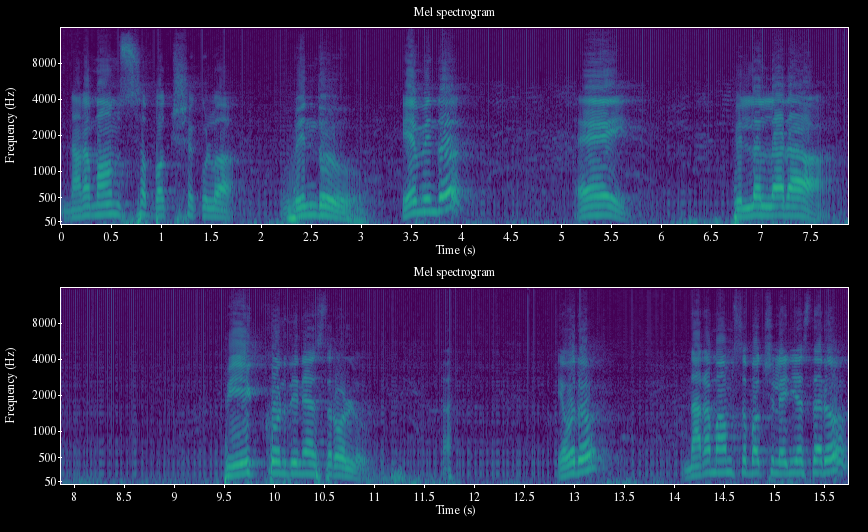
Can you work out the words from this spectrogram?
నరమాంస భక్షకుల విందు. ఏం విందు? ఏయ్ పిల్లల్లారా పీక్కొని తినేస్తారు వాళ్ళు. ఎవరు? నరమాంస భక్షులు ఏం చేస్తారు?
